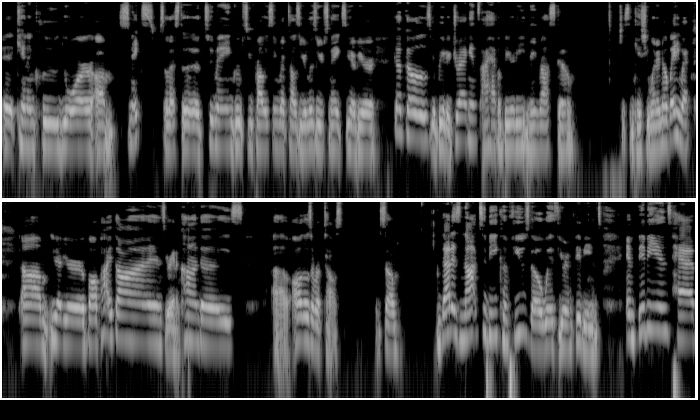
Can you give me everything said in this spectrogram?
it can include your um, snakes. So that's the two main groups you've probably seen reptiles your lizard, your snakes. You have your geckos, your bearded dragons. I have a beardy named Roscoe, just in case you want to know. But anyway, um, you have your ball pythons, your anacondas, uh, all those are reptiles. So that is not to be confused though with your amphibians. Amphibians have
